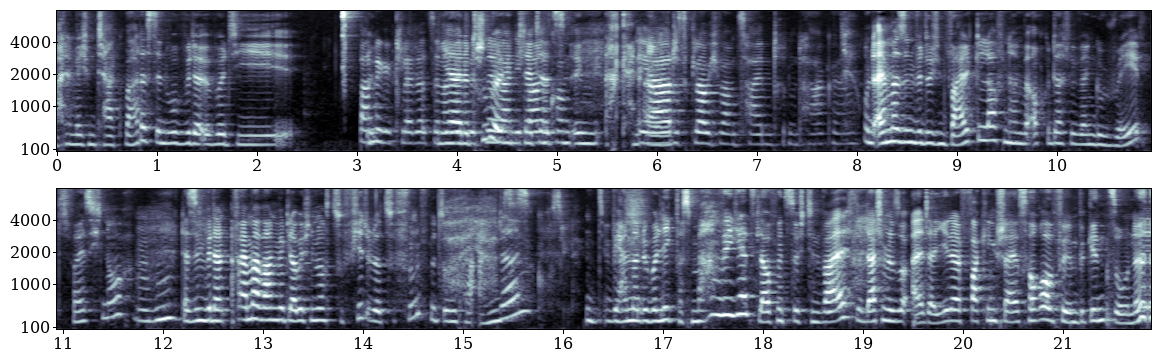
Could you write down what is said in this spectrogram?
warte, an welchem Tag war das denn, wo wir da über die, Bande geklettert sind. ja, da drüber geklettert sind irgendwie, ach, keine Ja, Ahnung. das glaube ich war am zweiten, dritten Tag. Ja. Und einmal sind wir durch den Wald gelaufen, da haben wir auch gedacht, wir wären geraped, das weiß ich noch. Mhm. Da sind wir dann, auf einmal waren wir, glaube ich, nur noch zu viert oder zu fünf mit so ein paar anderen. Das ist gruselig. Und wir haben dann überlegt, was machen wir jetzt? Laufen jetzt durch den Wald? Und da dachten wir so, Alter, jeder fucking scheiß Horrorfilm beginnt so, ne?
